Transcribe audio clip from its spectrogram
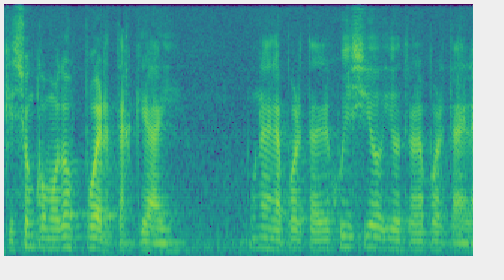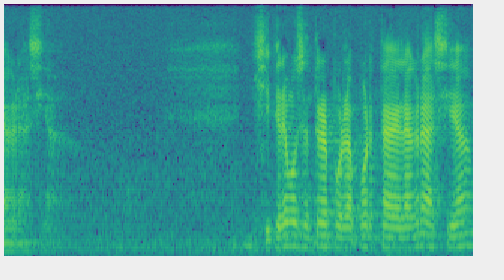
que son como dos puertas que hay. Una es la puerta del juicio y otra la puerta de la gracia. Y si queremos entrar por la puerta de la gracia,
